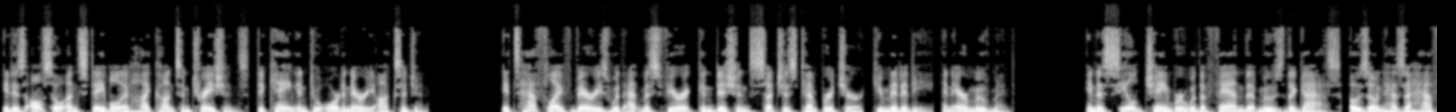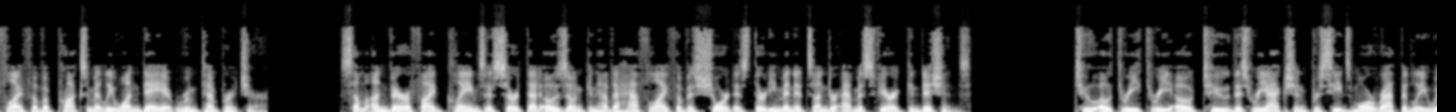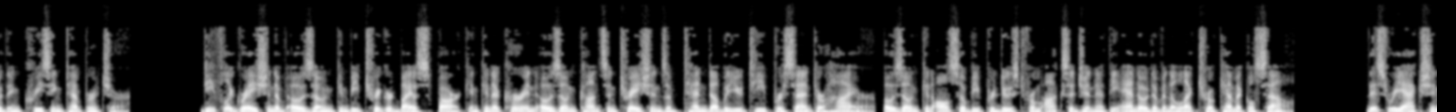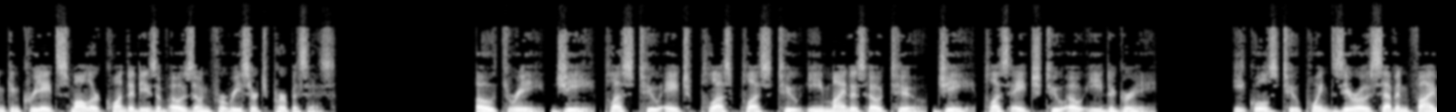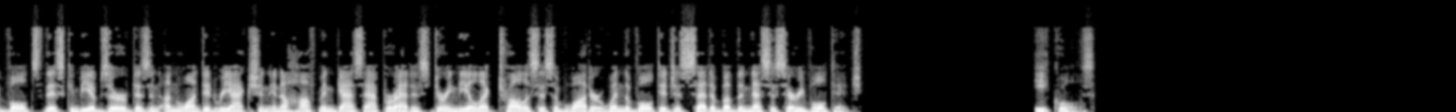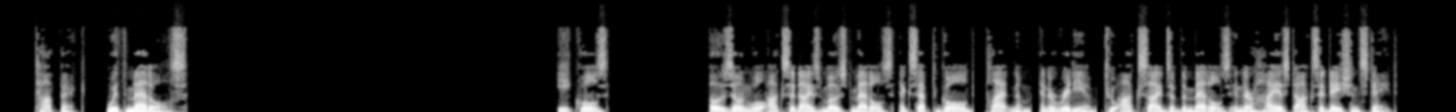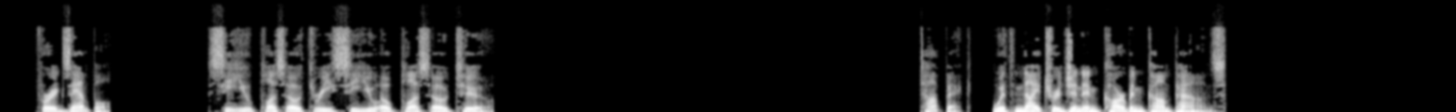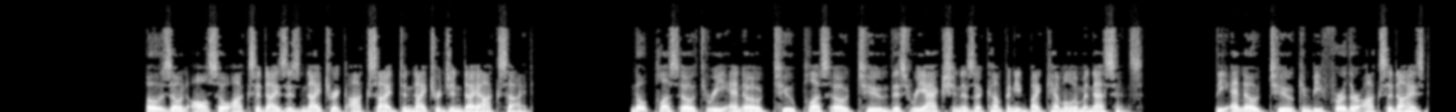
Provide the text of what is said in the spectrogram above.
It is also unstable at high concentrations, decaying into ordinary oxygen. Its half-life varies with atmospheric conditions such as temperature, humidity, and air movement. In a sealed chamber with a fan that moves the gas, ozone has a half-life of approximately one day at room temperature. Some unverified claims assert that ozone can have a half-life of as short as 30 minutes under atmospheric conditions. 2O3302 This reaction proceeds more rapidly with increasing temperature. Deflagration of ozone can be triggered by a spark and can occur in ozone concentrations of 10 Wt% or higher. Ozone can also be produced from oxygen at the anode of an electrochemical cell. This reaction can create smaller quantities of ozone for research purposes. O3 G plus 2H plus plus 2E minus O2 G plus H2O E degree equals 2.075 volts. This can be observed as an unwanted reaction in a Hofmann gas apparatus during the electrolysis of water when the voltage is set above the necessary voltage. equals. Topic. With metals. Equals Ozone will oxidize most metals except gold, platinum, and iridium to oxides of the metals in their highest oxidation state. For example, Cu plus O3 CuO plus O2. Topic: With nitrogen and carbon compounds. Ozone also oxidizes nitric oxide to nitrogen dioxide, no plus O3NO2 plus O2 This reaction is accompanied by chemiluminescence. The NO2 can be further oxidized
